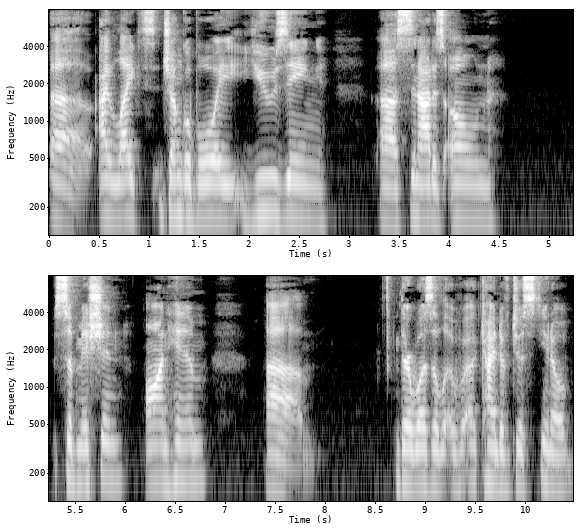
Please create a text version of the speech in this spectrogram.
uh, I liked Jungle Boy using uh, Sanada's own submission on him. Um, there was a, a kind of just you know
